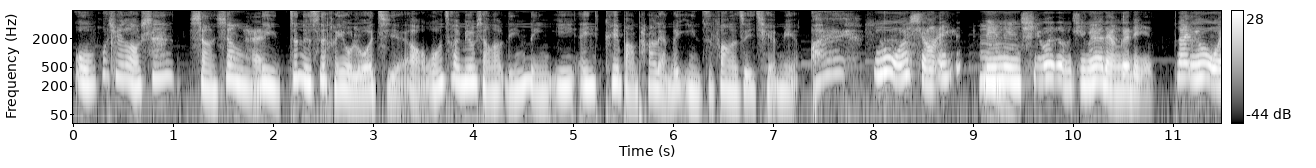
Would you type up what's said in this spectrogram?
我我觉得老师想象力真的是很有逻辑哦。我们从来没有想到零零一，哎，可以把他两个影子放在最前面。哎，因为我想，哎，零零七为什么前面有两个零？那因为我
